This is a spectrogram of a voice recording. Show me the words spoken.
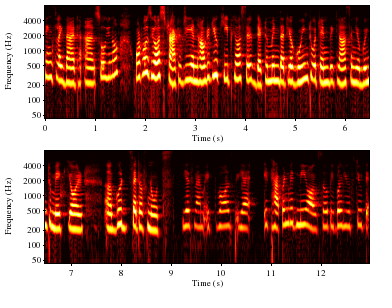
things like that so you know what was your strategy and how did you keep yourself determined that you're going to attend the class and you're going to make your uh, good set of notes Yes, ma'am. It was yeah. It happened with me also. People used to te-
